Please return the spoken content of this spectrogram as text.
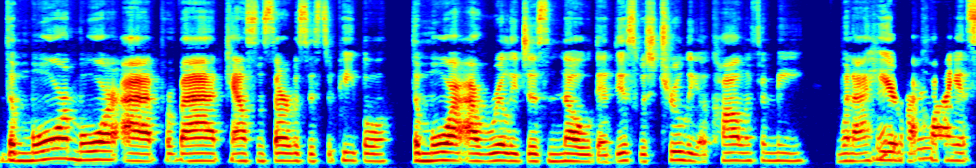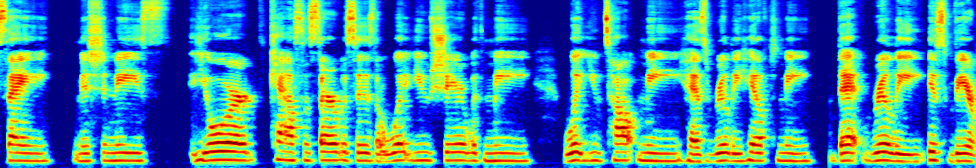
the more and more I provide counseling services to people, the more I really just know that this was truly a calling for me. When I hear my clients say, Miss Shanice, your counseling services or what you share with me, what you taught me has really helped me, that really is very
